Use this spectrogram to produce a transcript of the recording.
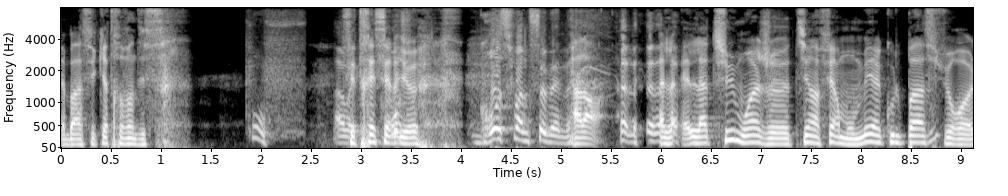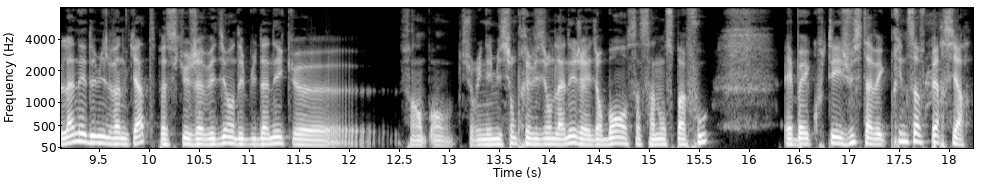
Eh bah c'est 90. Ah c'est très sérieux. Grosse, fin de semaine. Alors là-dessus, moi, je tiens à faire mon mea culpa mm. sur euh, l'année 2024 parce que j'avais dit en début d'année que, enfin, sur une émission prévision de l'année, j'allais dire bon, ça s'annonce pas fou. Eh ben écoutez, juste avec Prince of Persia,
